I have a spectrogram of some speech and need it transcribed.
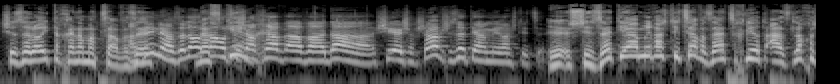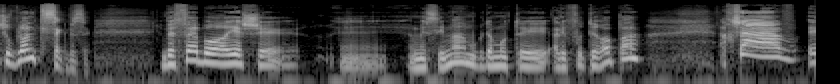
שזה לא ייתכן המצב הזה. אז הנה, אז לא אתה רוצה שאחרי הוועדה שיש עכשיו, שזה תהיה אמירה שתצא. אה, שזה תהיה אמירה שתצא, אבל זה היה צריך להיות אז, לא חשוב, לא נתעסק בזה. בפברואר יש אה, אה, משימה, מוקדמות אה, אליפות אירופה. עכשיו, אה,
